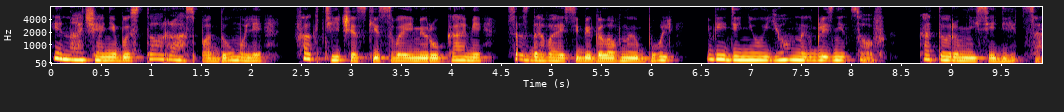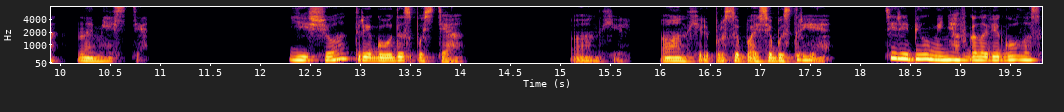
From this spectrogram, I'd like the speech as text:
Иначе они бы сто раз подумали, фактически своими руками создавая себе головную боль в виде неуемных близнецов, которым не сидится на месте. Еще три года спустя. «Анхель, Анхель, просыпайся быстрее!» Теребил меня в голове голос,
